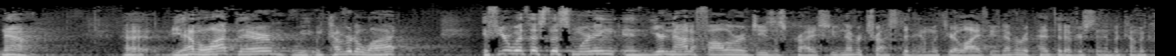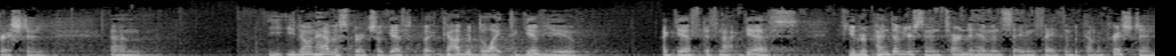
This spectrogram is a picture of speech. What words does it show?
Now, uh, you have a lot there. We, we covered a lot. If you're with us this morning and you're not a follower of Jesus Christ, you've never trusted him with your life, you've never repented of your sin and become a Christian, um, you, you don't have a spiritual gift, but God would delight to give you a gift, if not gifts. If you'd repent of your sin, turn to him in saving faith, and become a Christian.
